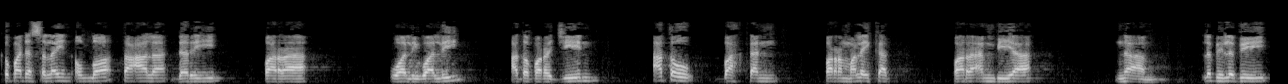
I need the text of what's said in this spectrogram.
kepada selain Allah taala dari para wali-wali atau para jin atau bahkan para malaikat, para anbiya, nah, lebih-lebih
